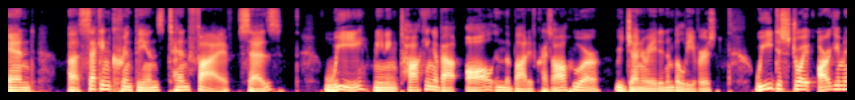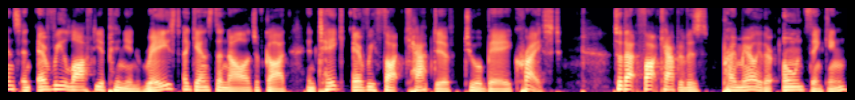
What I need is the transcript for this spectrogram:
And uh, 2 Corinthians 10.5 says, We, meaning talking about all in the body of Christ, all who are regenerated and believers, we destroy arguments and every lofty opinion raised against the knowledge of God and take every thought captive to obey Christ. So that thought captive is primarily their own thinking,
